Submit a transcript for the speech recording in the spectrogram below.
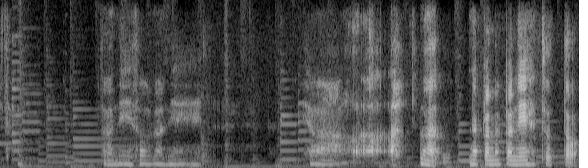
そうだねそうだね。いやーまあなかなかねちょっと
